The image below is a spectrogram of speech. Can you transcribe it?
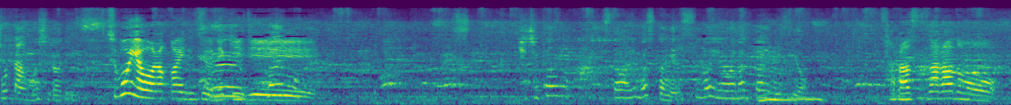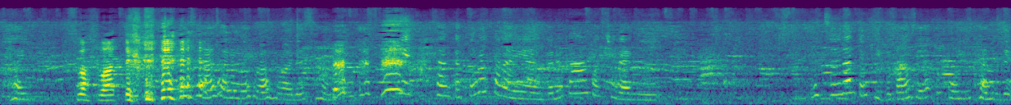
ボタンも白です。すごい柔らかいですよね生地。生地感伝わりますかね？すごい柔らかいですよ、サラサラのはい。ふわふわって。サラサラのふわふわです。で三角のトライアングルがこちらに普通だときっと男性だとこういう感じで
